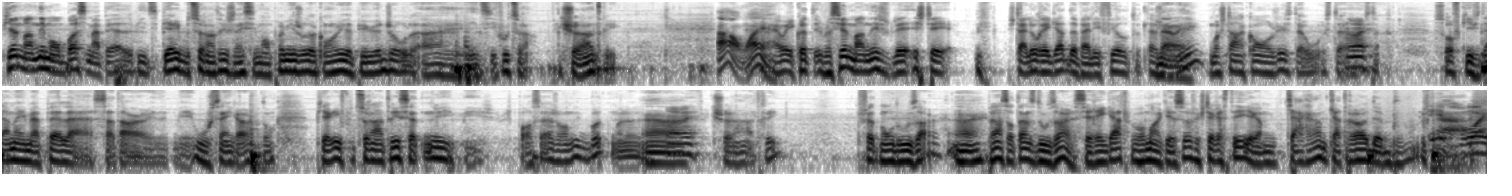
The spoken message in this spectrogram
Puis un moment donné, mon boss m'appelle, puis il dit Pierre, peux-tu rentrer? Je dis Hey, C'est mon premier jour de congé depuis 8 jours. Là. Ah, il dit Il faut que tu rentres. Fait que je suis rentré. Ah, ouais. Ah écoute, je me souviens, un moment donné, je voulais, j'étais, j'étais allé au régate de Valleyfield toute la Ben journée. ouais. Moi, j'étais en congé, c'était? C'était- Ouais. c'était- Sauf qu'évidemment, il m'appelle à 7 h ou 5 h. Pierre, il faut-tu rentrer cette nuit? Mais je passais la journée de bout, moi. Là. Ah, Ouais. Fait que je suis rentré. Fait mon 12 heures. Ouais. Puis en sortant de 12 heures, c'est régate, je peux pas manquer ça. Fait que j'étais resté comme 44 heures debout. Eh boy.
